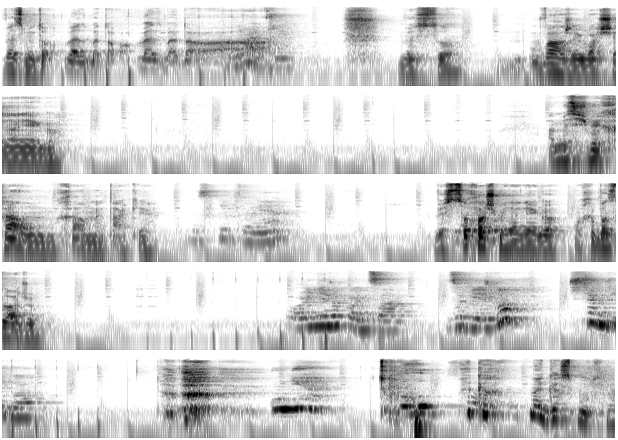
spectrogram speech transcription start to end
Wezmę to, wezmę to, wezmę to. Wiesz co? Uważaj właśnie na niego. A my jesteśmy ham, chamy takie. Bez kitu, nie? Wiesz co? Chodźmy na niego. On chyba zladził. Oj, nie do końca. Zabierz go? Ściągnij go. O nie! To było mega, mega smutne.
